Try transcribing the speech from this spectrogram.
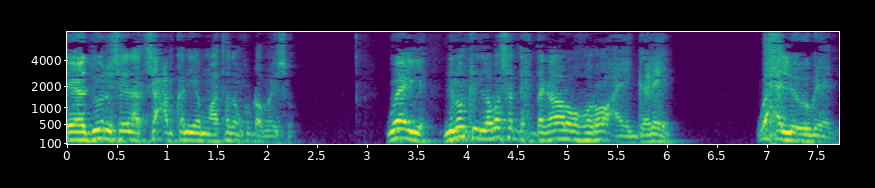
ee aad doonayso inaad shacabkan iyo maatadan ku dhammayso. Waaya nimankii laba saddex dagaaloo horoo ay galeen waxaa la ogaaday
